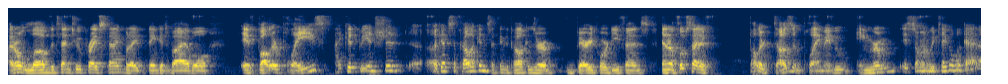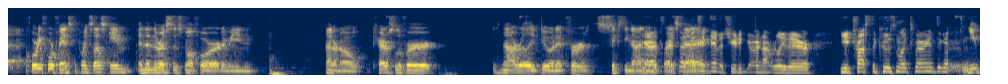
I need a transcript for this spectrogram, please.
I don't love the 10-2 price tag, but I think it's viable. If Butler plays, I could be interested uh, against the Pelicans. I think the Pelicans are a very poor defense. And on the flip side, if Butler doesn't play, maybe Ingram is someone we take a look at. Uh, 44 fantasy points last game, and then the rest of the small forward. I mean, I don't know. Karis LeVert is not really doing it for 6900 Yeah, price it's, I mentioned him at shooting guard, not really there. Do you trust the Kuzma experience again? You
